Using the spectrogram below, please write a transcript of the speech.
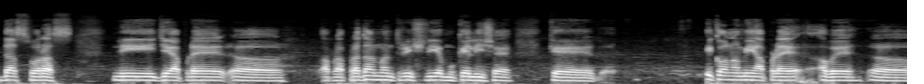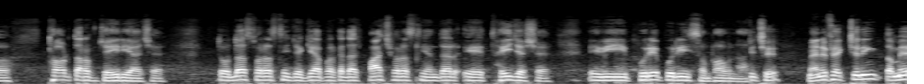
દસ વર્ષની જે આપણે આપણા પ્રધાનમંત્રીશ્રીએ મૂકેલી છે કે ઇકોનોમી આપણે હવે થર્ડ તરફ જઈ રહ્યા છે. તો દસ વર્ષની જગ્યા પર કદાચ પાંચ વર્ષની અંદર એ થઈ જશે એવી પૂરેપૂરી સંભાવના છે. મેન્યુફેક્ચરિંગ તમે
